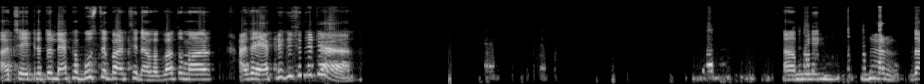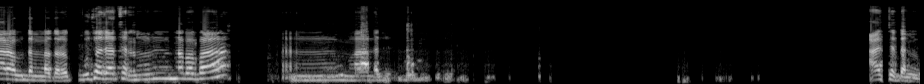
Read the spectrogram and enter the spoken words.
আচ্ছা এটা তো লেখা, বুঝতে পারছি না বাবা, তোমার আচ্ছা অ্যাপ্লিকেশন এটা? আমি দাঁড়াও দাঁড়াও দাঁড়াও, বোঝা যাচ্ছে না না বাবা। আচ্ছা দাঁড়াও।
